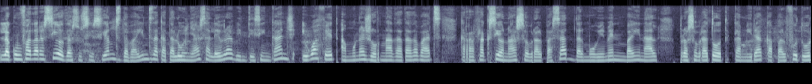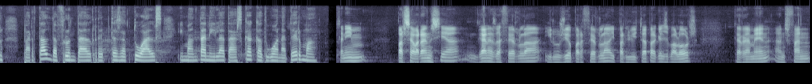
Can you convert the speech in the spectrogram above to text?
La Confederació d'Associacions de Veïns de Catalunya celebra 25 anys i ho ha fet amb una jornada de debats que reflexiona sobre el passat del moviment veïnal, però sobretot que mira cap al futur per tal d'afrontar els reptes actuals i mantenir la tasca que duen a terme. Tenim perseverància, ganes de fer-la, il·lusió per fer-la i per lluitar per aquells valors que realment ens fan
